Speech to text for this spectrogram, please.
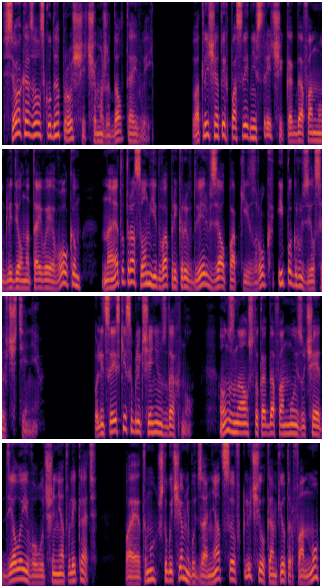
Все оказалось куда проще, чем ожидал Тайвей. В отличие от их последней встречи, когда Фанму глядел на Тайвея волком, на этот раз он, едва прикрыв дверь, взял папки из рук и погрузился в чтение. Полицейский с облегчением вздохнул. Он знал, что когда Фанму изучает дело, его лучше не отвлекать. Поэтому, чтобы чем-нибудь заняться, включил компьютер Фанму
